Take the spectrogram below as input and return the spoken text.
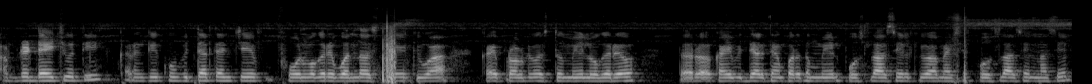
अपडेट द्यायची होती. कारण की खूप विद्यार्थ्यांचे फोन वगैरे बंद असते किंवा काही प्रॉब्लेम असतो मेल वगैरे. तर काही विद्यार्थ्यांपर्यंत मेल पोचला असेल किंवा मेसेज पोचला असेल नसेल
